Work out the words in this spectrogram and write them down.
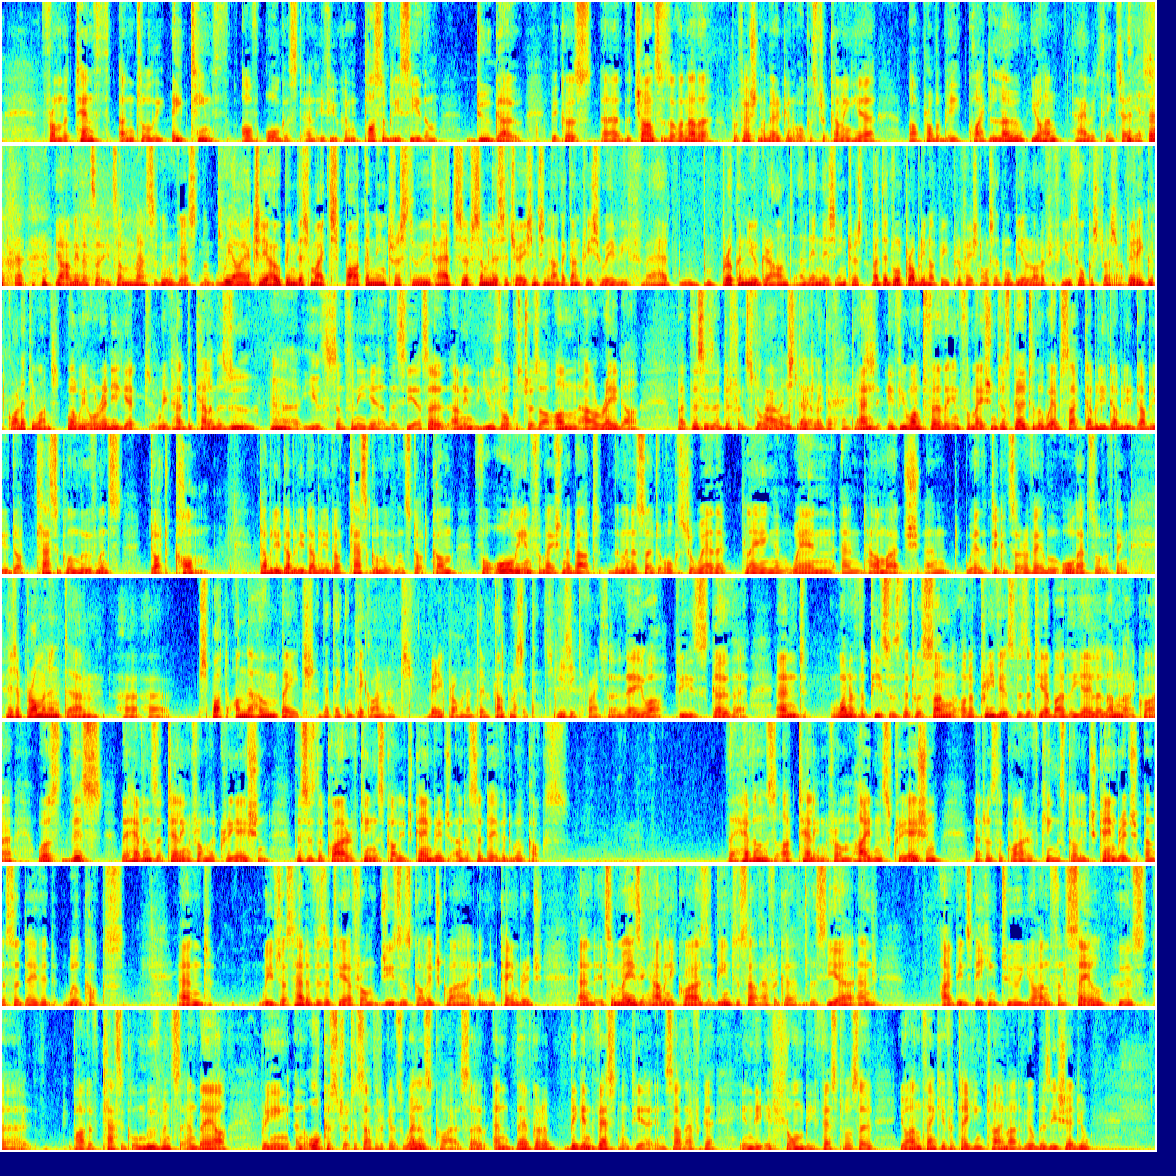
from the 10th until the 18th of August. And if you can possibly see them, do go because uh, the chances of another professional American orchestra coming here are probably quite low, Johann. I would think so. Yes, Yeah, I mean it's a it's a massive investment. we are them. actually hoping this might spark an interest. We've had similar situations in other countries where we've had broken new ground, and then there's interest. But it will probably not be professionals. It will be a lot of youth orchestras, Yeah. very good quality ones. Well, we already get we've had the Kalamazoo uh, Youth Symphony here this year. So I mean, youth orchestras are on our radar, but this is a different story Oh, it's altogether. totally different. Yes. And if you want further information, just go to the website www.classicalmovements.com. www.classicalmovements.com for all the information about the Minnesota Orchestra, where they're playing and when and how much and where the tickets are available, all that sort of thing. There's a prominent um, uh, uh, spot on the home page that they can click on. It's very prominent. They can't miss it. It's easy to find. So there you are. Please go there. And one of the pieces that was sung on a previous visit here by the Yale Alumni Choir was this The Heavens Are Telling from the Creation. This is the choir of King's College, Cambridge, under Sir David Willcocks. The Heavens Are Telling from Haydn's Creation. That was the choir of King's College, Cambridge, under Sir David Willcocks. And We've just had a visit here from Jesus College Choir in Cambridge, and it's amazing how many choirs have been to South Africa this year. And I've been speaking to Johann van Zyl, who's uh, part of classical movements, and they are bringing an orchestra to South Africa as well as choirs. So, and they've got a big investment here in South Africa in the Ihlombe Festival. So, Johann, thank you for taking time out of your busy schedule.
